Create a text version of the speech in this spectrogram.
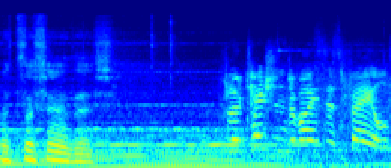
Let's listen to this. Flotation devices failed.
